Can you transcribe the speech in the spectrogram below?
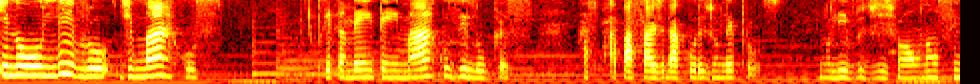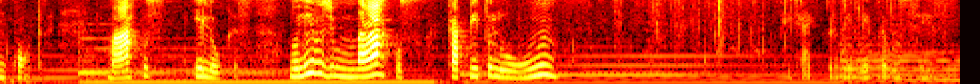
E no livro de Marcos, porque também tem Marcos e Lucas, a passagem da cura de um leproso. No livro de João não se encontra. Marcos e Lucas. No livro de Marcos, capítulo 1, vou pegar aqui para ler para vocês.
